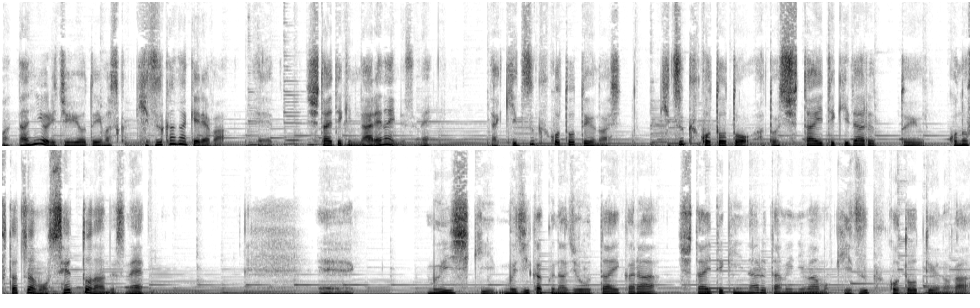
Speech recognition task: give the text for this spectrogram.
まあ、何より重要と言いますか気づかなければ、えー、主体的になれないんですね。気づくことというのは気づくこととあと主体的であるというこの2つはもうセットなんですね、えー無意識無自覚な状態から主体的になるためにはもう気づくことというのが、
